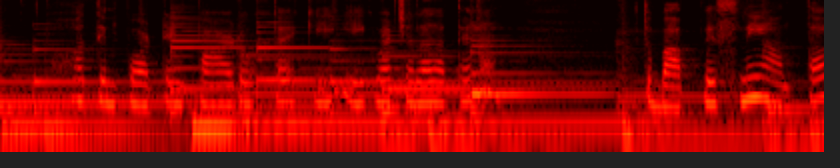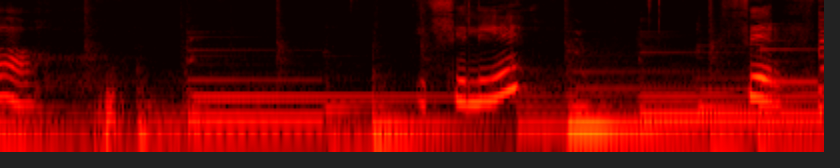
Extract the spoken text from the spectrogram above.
बहुत इम्पोर्टेंट पार्ट होता है कि एक बार चला जाता है ना तो वापस नहीं आता। इसीलिए सिर्फ़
